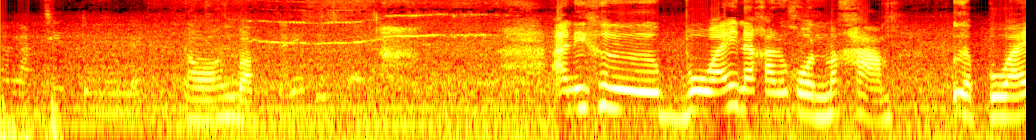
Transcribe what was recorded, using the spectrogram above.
หันหลังชิดตรงนี้เลยอ๋อนี่บอกจะได้สวยอันนี้คือบวยนะคะ ทุกคนมะขามเอือบบวย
